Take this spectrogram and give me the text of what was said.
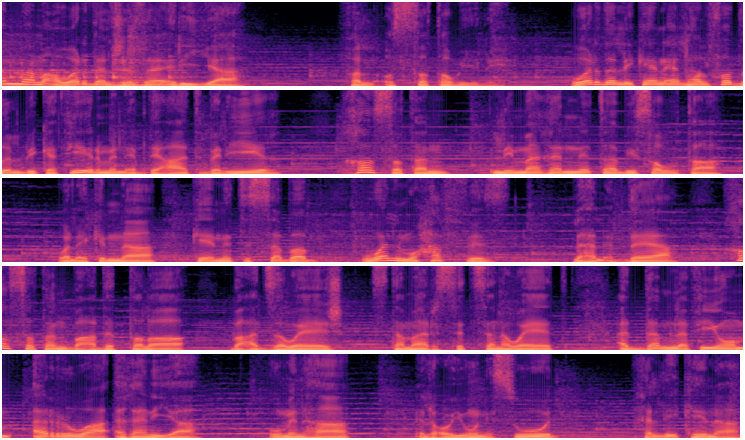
أما مع وردة الجزائرية فالقصة طويلة. وردة اللي كان إلها الفضل بكثير من إبداعات بليغ خاصة لما غنتها بصوتها. ولكنها كانت السبب والمحفز لهالإبداع خاصة بعد الطلاق بعد زواج استمر ست سنوات قدم لها فيهم أروع أغانيها. ومنها العيون السود. خليك هنا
